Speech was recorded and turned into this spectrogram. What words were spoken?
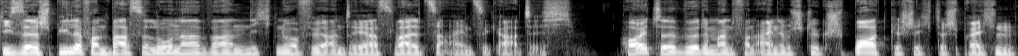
Diese Spiele von Barcelona waren nicht nur für Andreas Walzer einzigartig. Heute würde man von einem Stück Sportgeschichte sprechen.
